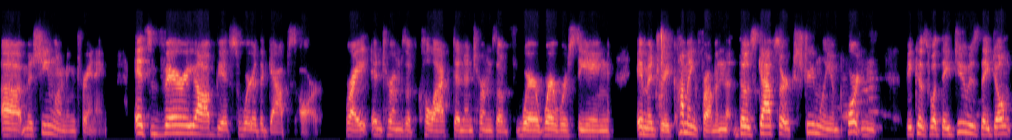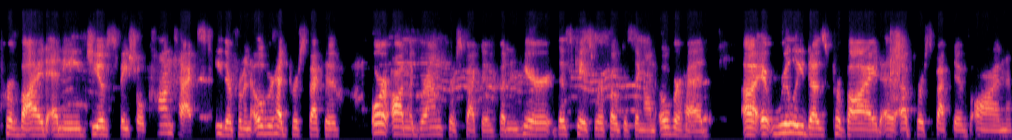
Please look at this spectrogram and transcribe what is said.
uh, machine learning training. It's very obvious where the gaps are, right, in terms of collect and in terms of where, where we're seeing imagery coming from. And th those gaps are extremely important because what they do is they don't provide any geospatial context, either from an overhead perspective or on the ground perspective. But in here, this case, we're focusing on overhead. Uh, it really does provide a, a perspective on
